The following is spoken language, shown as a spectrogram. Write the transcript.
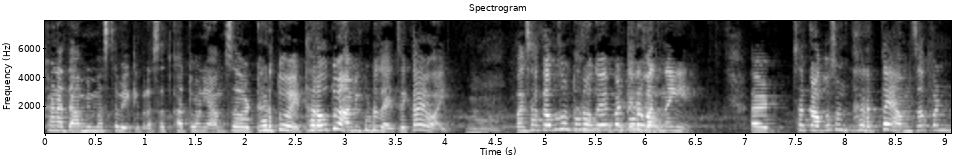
छान आता आम्ही मस्तपैकी प्रसाद खातो आणि आमचं ठरतोय ठरवतोय आम्ही कुठं जायचंय काय वाई. पण सकाळपासून ठरवतोय पण कुठेतरी ठरवत. नाहीये. सकाळपासून ठरतंय आमचं पण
